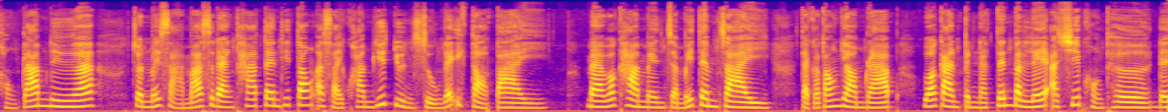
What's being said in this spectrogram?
ของกล้ามเนื้อ จนไม่สามารถแสดงท่าเต้นที่ต้องอาศัยความยืดหยุ่นสูงได้อีกต่อไป แม้ว่าคาร์เมนจะไม่เต็มใจ แต่ก็ต้องยอมรับว่าการเป็นนักเต้นบัลเล่ต์อาชีพของเธอได้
